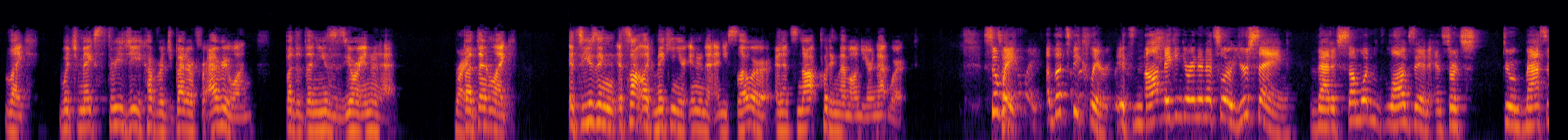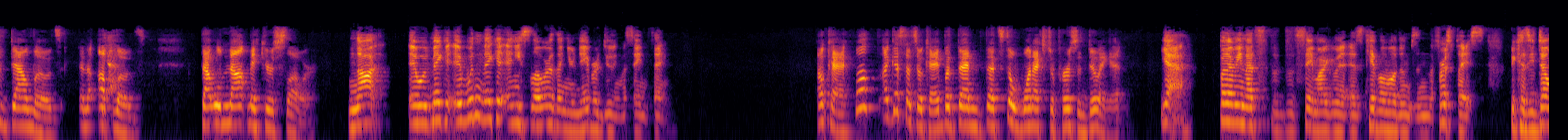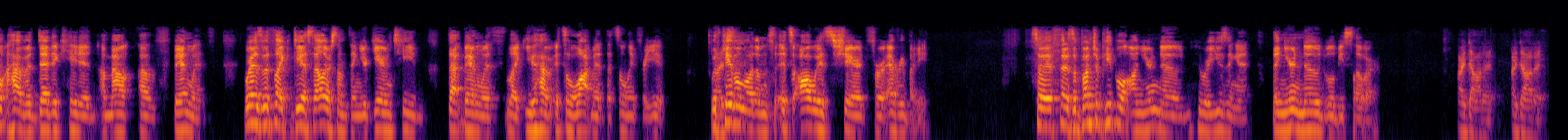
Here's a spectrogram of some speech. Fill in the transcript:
like which makes 3G coverage better for everyone, but it then uses your internet. Right. But then like, it's using. It's not like making your internet any slower, and it's not putting them on your network. so so- wait, uh, let's be clear. It's not making your internet slower. You're saying that if someone logs in and starts doing massive downloads and uploads, that will not make yours slower. not it would make it it wouldn't make it any slower than your neighbor doing the same thing Okay. Well, I guess that's okay, but then that's still one extra person doing it. yeah but i mean that's the, the same argument as cable modems in the first place because you don't have a dedicated amount of bandwidth whereas with like dsl or something you're guaranteed that bandwidth like you have it's allotment that's only for you with I cable modems it's always shared for everybody so if there's a bunch of people on your node who are using it then your node will be slower I got it. I got it.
